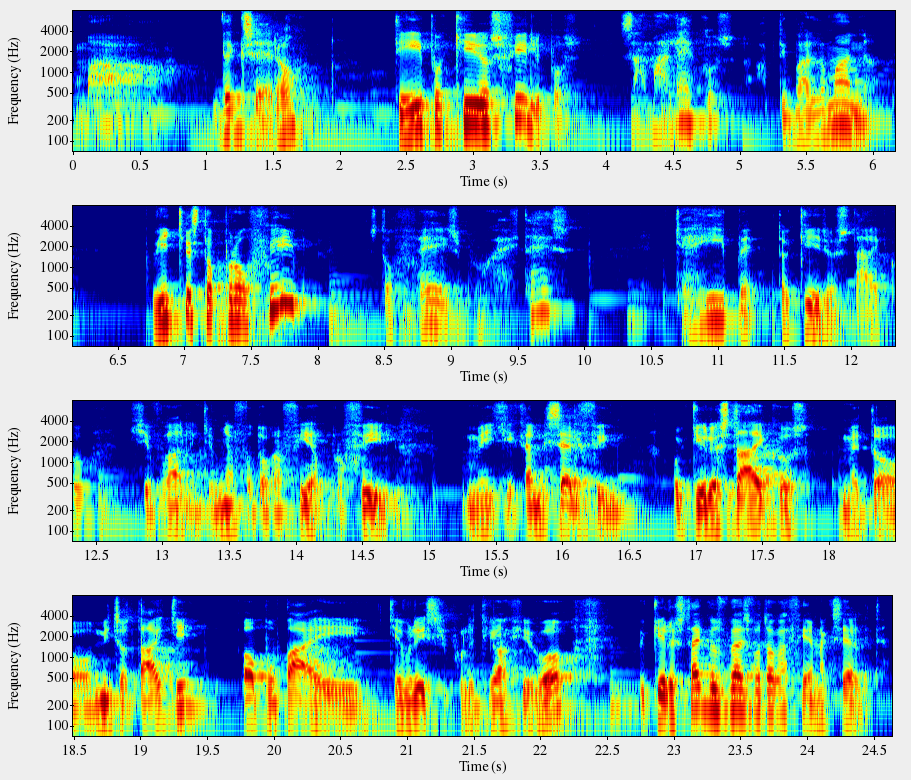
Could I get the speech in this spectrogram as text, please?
Μα δεν ξέρω. Τι είπε ο κύριος Φίλιππος, Σαμαλέκος, από την Παλωμάνα. Βγήκε στο προφίλ, στο facebook χτες και είπε το κύριο Στάικο, είχε βγάλει και μια φωτογραφία προφίλ, με είχε κάνει selfie ο κύριος Στάικος με το Μητσοτάκι, όπου πάει και βρίσκει πολιτικό αρχηγό, ο κύριος Στάικος βγάζει φωτογραφία, να ξέρετε.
